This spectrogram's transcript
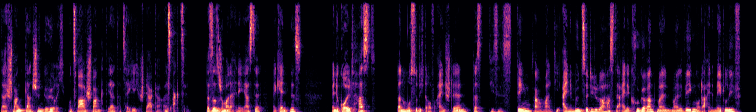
da schwankt ganz schön gehörig. Und zwar schwankt der tatsächlich stärker als Aktien. Das ist also schon mal eine erste Erkenntnis. Wenn du Gold hast, dann musst du dich darauf einstellen, dass dieses Ding, sagen wir mal, die eine Münze, die du da hast, der eine Krügerrand meinetwegen oder eine Maple Leaf,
